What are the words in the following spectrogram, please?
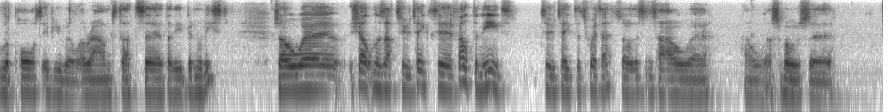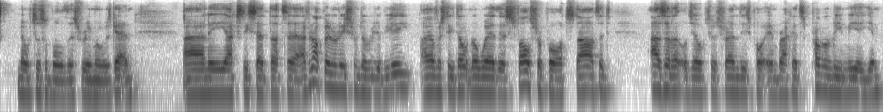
report, if you will, around that uh, that he'd been released. So uh, Shelton has had to take to felt the need to take to Twitter. So this is how uh, how I suppose uh, noticeable this rumor was getting. And he actually said that uh, I've not been released from WWE. I obviously don't know where this false report started. As a little joke to his friend, he's put in brackets probably me or him.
